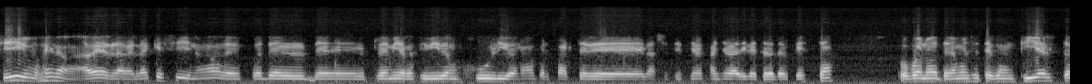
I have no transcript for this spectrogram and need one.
Sí, bueno, a ver, la verdad es que sí, ¿no? Después del, premio recibido en julio, ¿no? Por parte de la Asociación Española de Directores de Orquesta, pues bueno, tenemos este concierto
